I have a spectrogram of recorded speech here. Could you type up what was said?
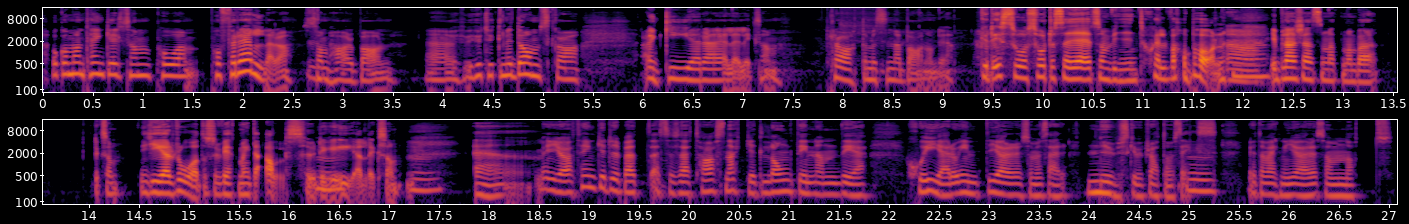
Och om man tänker liksom på, på föräldrar då, som har barn. Eh, hur tycker ni de ska agera eller liksom prata med sina barn om det? Gud, det är så svårt att säga eftersom vi inte själva har barn. Mm. Ibland känns det som att man bara liksom, ger råd och så vet man inte alls hur mm. det är. Liksom. Mm. Eh. Men jag tänker typ att alltså, så här, ta snacket långt innan det sker och inte göra det som en så här, nu ska vi prata om sex. Mm. Utan verkligen göra det som något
